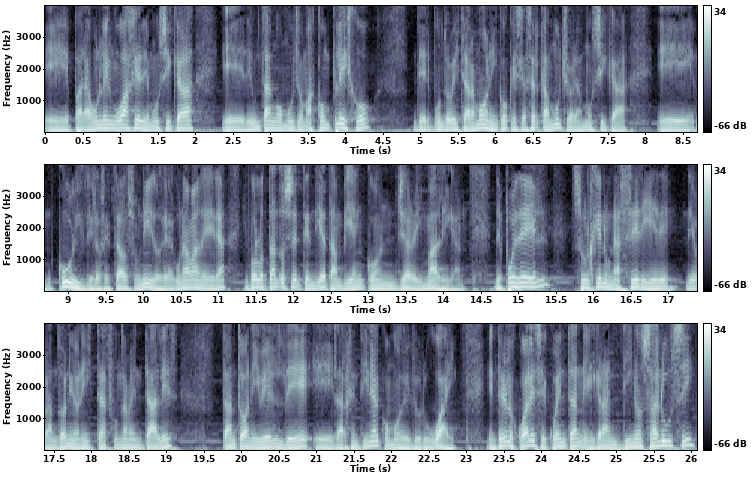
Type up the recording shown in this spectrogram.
eh, para un lenguaje de música eh, de un tango mucho más complejo desde el punto de vista armónico que se acerca mucho a la música eh, cool de los Estados Unidos de alguna manera y por lo tanto se entendía también con Jerry Mulligan. Después de él surgen una serie de, de bandoneonistas fundamentales tanto a nivel de eh, la Argentina como del Uruguay, entre los cuales se cuentan el gran Dino Saluzzi,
